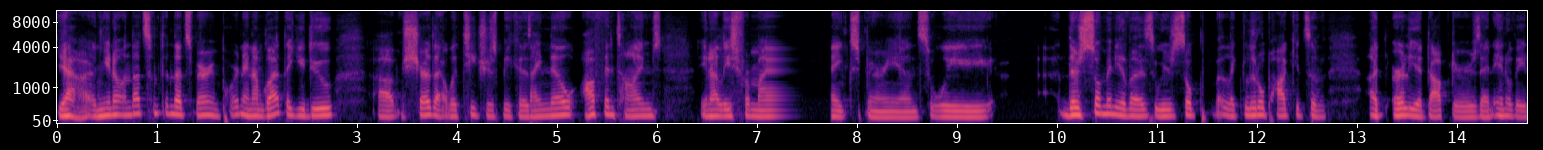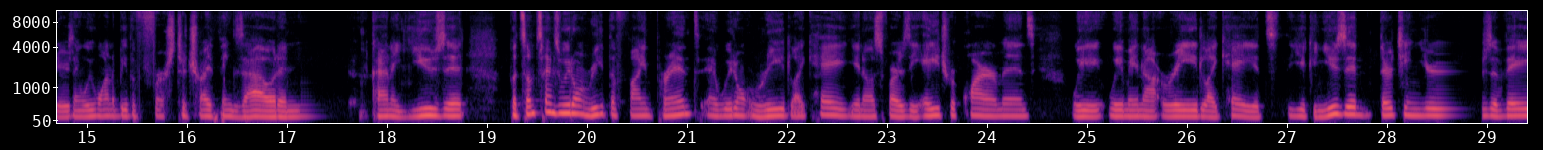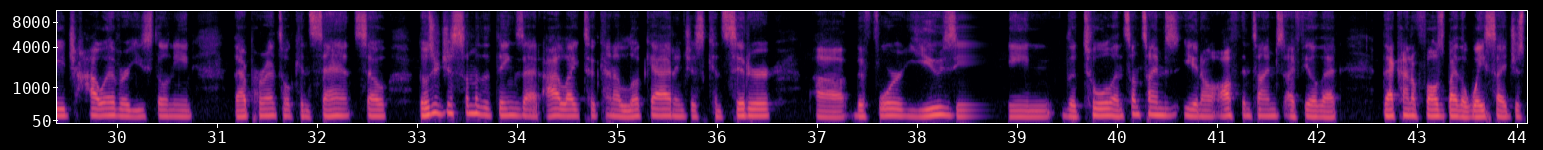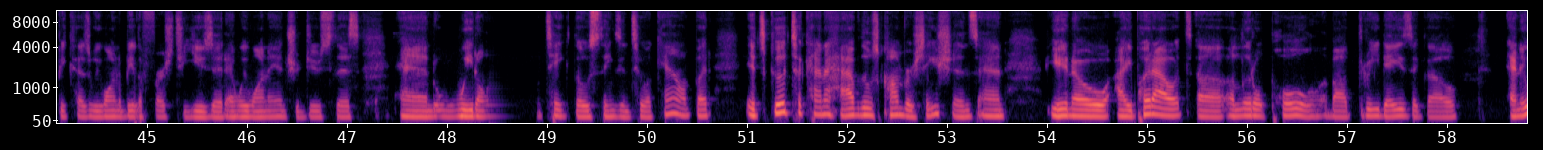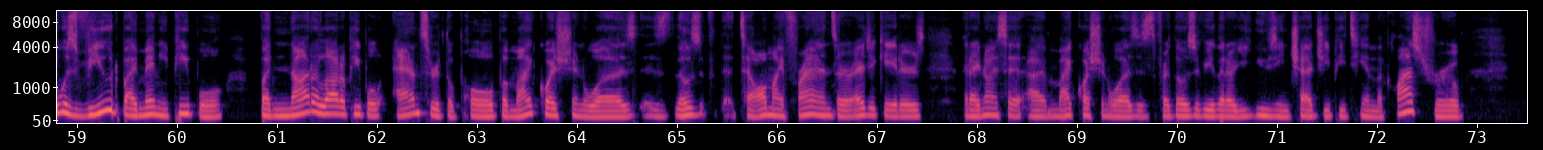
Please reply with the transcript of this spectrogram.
Yeah and you know and that's something that's very important and i'm glad that you do uh, share that with teachers because i know oftentimes you know at least from my experience. We there's so many of us we're so like little pockets of uh, early adopters and innovators and we want to be the first to try things out and kind of use it. But sometimes we don't read the fine print and we don't read like hey you know as far as the age requirements we we may not read like hey it's you can use it 13 years of age however you still need that parental consent. So those are just some of the things that i like to kind of look at and just consider uh, before using the tool. And sometimes, you know, oftentimes I feel that that kind of falls by the wayside just because we want to be the first to use it and we want to introduce this and we don't take those things into account but it's good to kind of have those conversations and you know i put out a, a little poll about three days ago and it was viewed by many people but not a lot of people answered the poll. But my question was, is those to all my friends or educators that I know, I said, uh, my question was, is for those of you that are using Chat GPT in the classroom,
